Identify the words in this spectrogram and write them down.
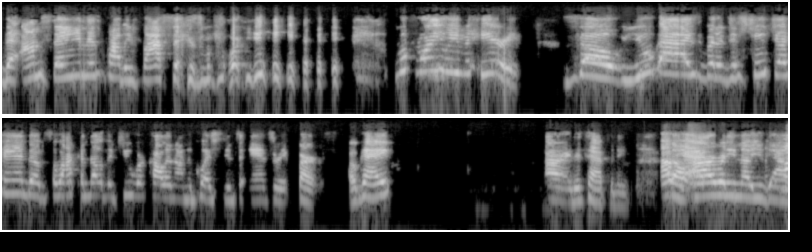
that I'm saying this probably five seconds before you hear it, before you even hear it. So you guys better just shoot your hand up so I can know that you were calling on the question to answer it first. Okay. All right, it's happening. Okay. So I already know you guys.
